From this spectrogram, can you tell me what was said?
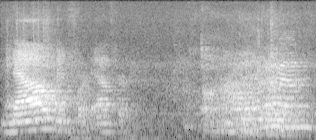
now and forever. Amen.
